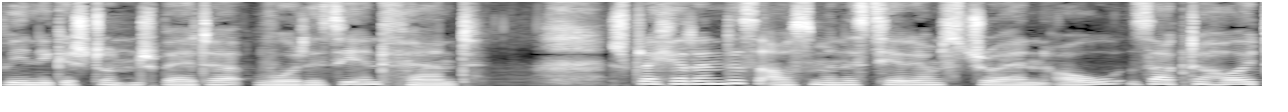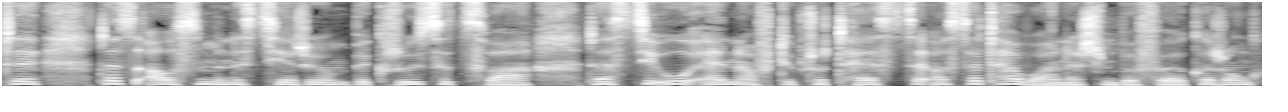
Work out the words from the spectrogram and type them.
Wenige Stunden später wurde sie entfernt. Sprecherin des Außenministeriums Joanne O oh sagte heute, das Außenministerium begrüße zwar, dass die UN auf die Proteste aus der taiwanischen Bevölkerung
